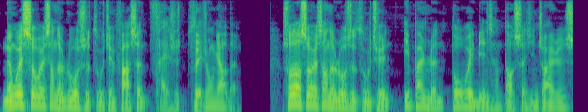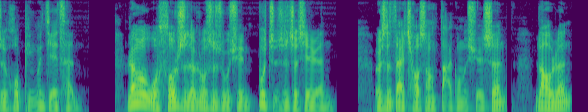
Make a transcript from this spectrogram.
能为社会上的弱势族群发声才是最重要的。说到社会上的弱势族群，一般人都会联想到身心障碍人士或贫困阶层。然而，我所指的弱势族群不只是这些人。而是在超商打工的学生、老人、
